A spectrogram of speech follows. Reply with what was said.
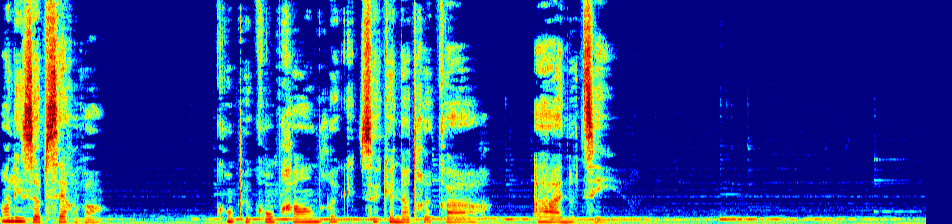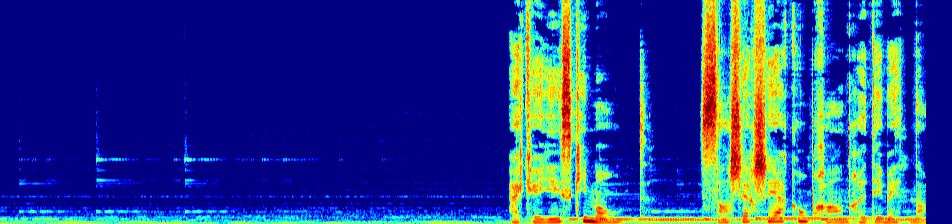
en les observant qu'on peut comprendre ce que notre corps a à nous dire. Accueillez ce qui monte sans chercher à comprendre dès maintenant.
